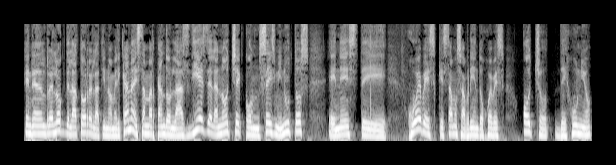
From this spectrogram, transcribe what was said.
En el reloj de la Torre Latinoamericana están marcando las 10 de la noche con 6 minutos en este jueves que estamos abriendo, jueves 8 de junio,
